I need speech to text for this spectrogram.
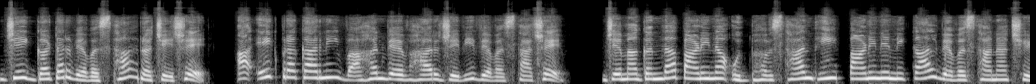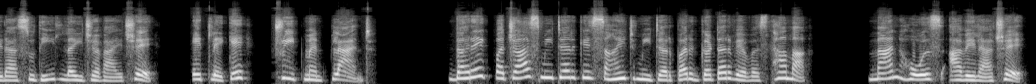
જે ગટર વ્યવસ્થા રચે છે. આ એક પ્રકારની વાહન વ્યવહાર જેવી વ્યવસ્થા છે, જેમાં ગંદા પાણીના ઉદ્ભવ સ્થાનથી પાણીને નિકાલ વ્યવસ્થાના છેડા સુધી લઈ જવાય છે, એટલે કે ટ્રીટમેન્ટ પ્લાન્ટ દરેક પચાસ મીટર કે સાહીઠ મીટર પર ગટર વ્યવસ્થામાં મેનહોલ્સ આવેલા છે,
